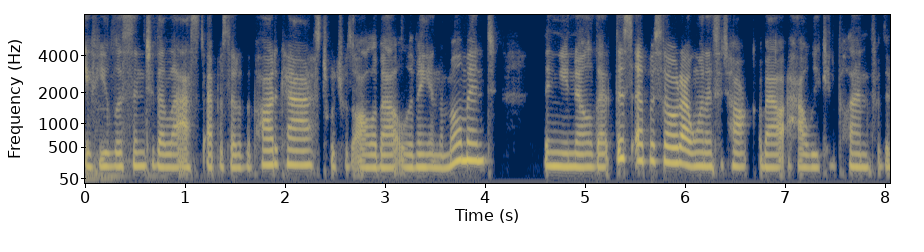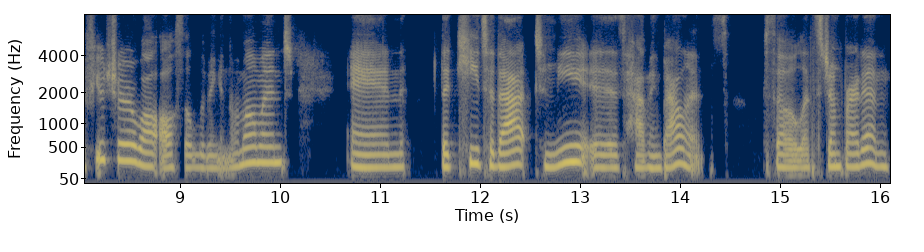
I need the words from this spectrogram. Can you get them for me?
If you listened to the last episode of the podcast, which was all about living in the moment, then you know that this episode I wanted to talk about how we could plan for the future while also living in the moment. And the key to that to me is having balance. So let's jump right in.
